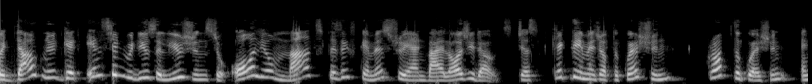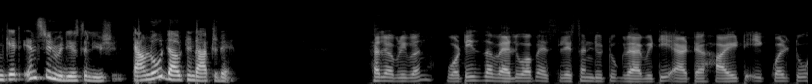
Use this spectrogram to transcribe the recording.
With Doubtnut, get instant video solutions to all your maths, physics, chemistry, and biology doubts. Just click the image of the question, crop the question, and get instant video solution. Download Doubtnut app today. Hello everyone, what is the value of acceleration due to gravity at a height equal to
